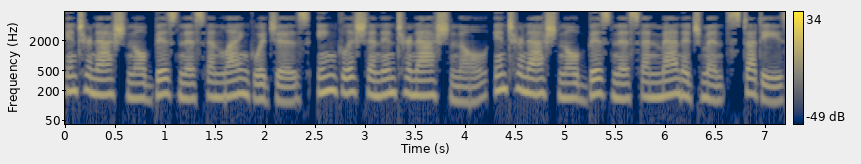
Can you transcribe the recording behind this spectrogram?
international business and languages English and International International Business and Management Studies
